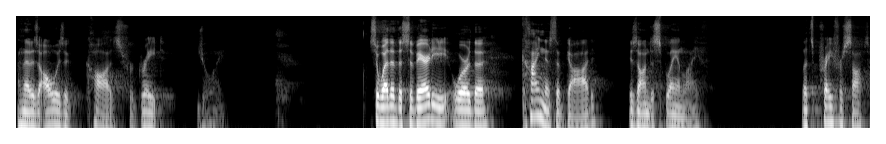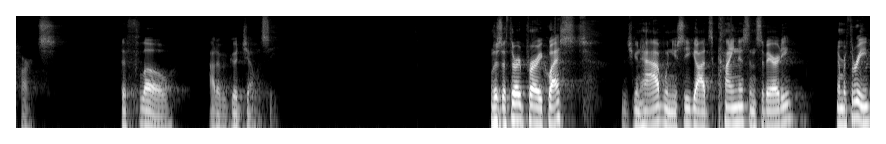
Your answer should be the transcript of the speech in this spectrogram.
And that is always a cause for great joy. So, whether the severity or the kindness of God is on display in life. Let's pray for soft hearts that flow out of a good jealousy. Well, there's a third prayer request that you can have when you see God's kindness and severity. Number three,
